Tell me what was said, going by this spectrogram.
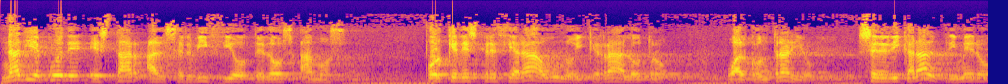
Nadie puede estar al servicio de dos amos, porque despreciará a uno y querrá al otro, o al contrario, se dedicará al primero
